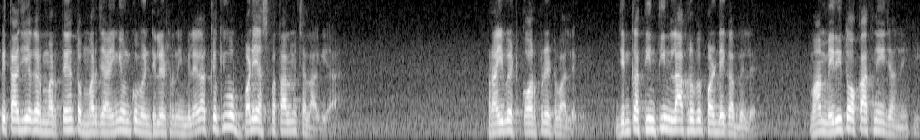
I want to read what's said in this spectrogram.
पिताजी अगर मरते हैं तो मर जाएँगे, उनको वेंटिलेटर नहीं मिलेगा, क्योंकि वो बड़े अस्पताल में चला गया है। प्राइवेट कॉरपोरेट वाले में, जिनका तीन तीन लाख रुपए पर डे का बिल है, वहाँ मेरी तो औकात नहीं जाने की।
